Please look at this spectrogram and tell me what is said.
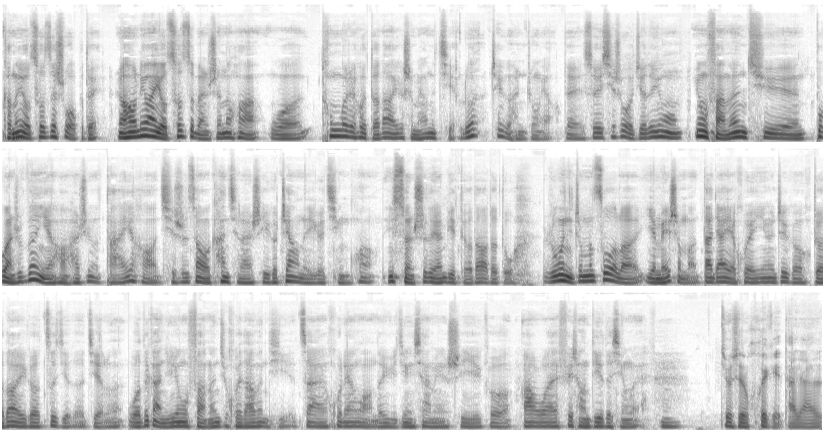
可能有错字是我不对。然后另外有错字本身的话，我通过这会得到一个什么样的结论？这个很重要。对，所以其实我觉得用用反问去，不管是问也好，还是用答也好，其实在我看起来是一个这样的一个情况，你损失的远比得到的多。如果你这么做了也没什么，大家也会因为这个得到一个自己的结论。我的感觉用反问去回答问题，在互联网的语境下面是一个 ROI 非常低的行为。嗯。就是会给大家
